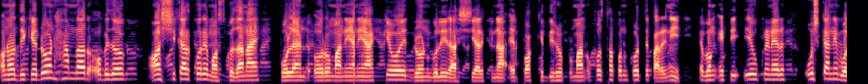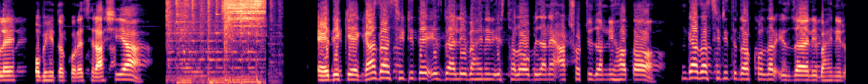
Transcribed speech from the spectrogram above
অন্যদিকে ড্রোন হামলার অভিযোগ অস্বীকার করে মস্কো জানায়, পোল্যান্ড ও রোমানিয়া কেউ ড্রোনগুলি রাশিয়ার কিনা এর পক্ষে দৃঢ় প্রমাণ উপস্থাপন করতে পারেনি এবং এটি ইউক্রেনের উস্কানি বলে অভিহিত করেছে রাশিয়া। এদিকে গাজা সিটিতে ইসরায়েলি বাহিনীর স্থল অভিযানে আটষট্টি জন নিহত। গাজা সিটিতে দখলদার ইসরায়েলি বাহিনীর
